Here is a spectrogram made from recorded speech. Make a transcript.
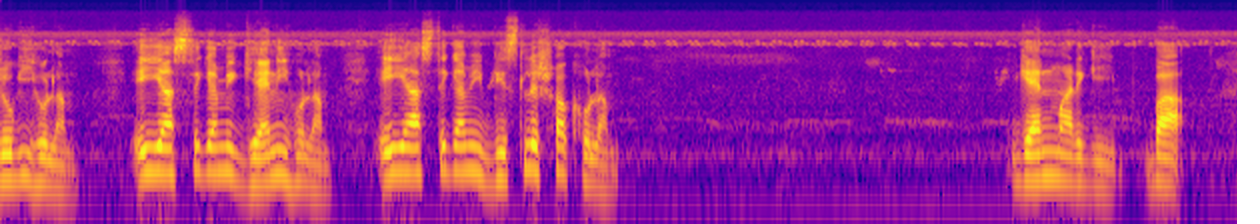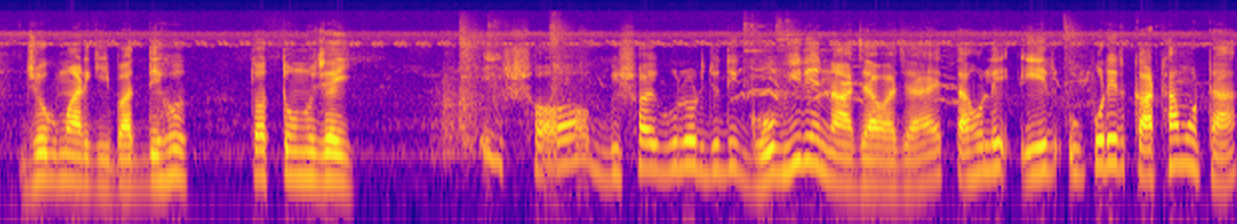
যোগী হলাম। এই আজ থেকে আমি জ্ঞানী হলাম, এই আজ থেকে আমি বিশ্লেষক হলাম। জ্ঞানমার্গী বা যোগমার্গী বা দেহ তত্ত্ব অনুযায়ী এই সব বিষয়গুলোর যদি গভীরে না যাওয়া যায়, তাহলে এর উপরের কাঠামোটা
